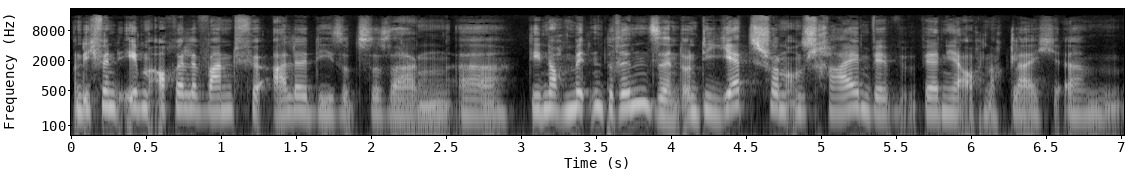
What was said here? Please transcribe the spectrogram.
und ich finde eben auch relevant für alle, die sozusagen, äh, die noch mittendrin sind und die jetzt schon uns schreiben. Wir werden ja auch noch gleich ähm,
